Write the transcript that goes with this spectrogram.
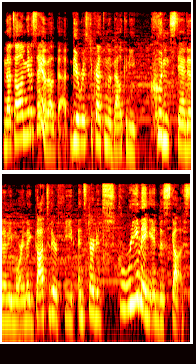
And that's all I'm gonna say about that. The aristocrats in the balcony couldn't stand it anymore and they got to their feet and started screaming in disgust,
